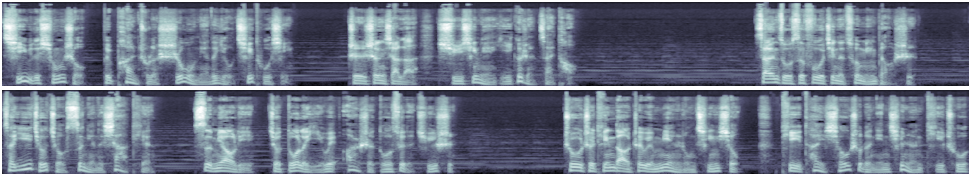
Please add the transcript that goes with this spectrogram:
其余的凶手被判处了十五年的有期徒刑，只剩下了许新莲一个人在逃。三祖寺附近的村民表示，在一九九四年的夏天，寺庙里就多了一位二十多岁的居士。住持听到这位面容清秀、体态消瘦的年轻人提出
